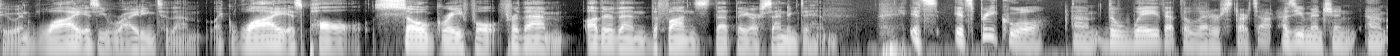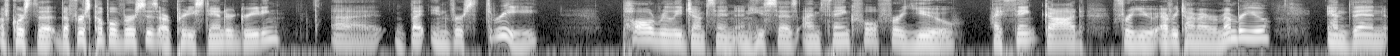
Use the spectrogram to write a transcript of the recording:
to and why is he writing to them? Like, why is Paul so grateful for them other than the funds that they are sending to him? It's, it's pretty cool. Um, the way that the letter starts out, as you mentioned, um, of course, the, the first couple verses are pretty standard greeting. Uh, but in verse 3, Paul really jumps in and he says, I'm thankful for you. I thank God for you every time I remember you. And then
